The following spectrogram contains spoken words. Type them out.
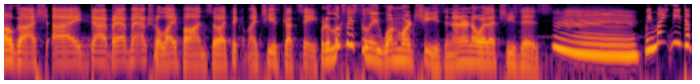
Oh gosh, I died, but I have my extra life on, so I think my cheese got safe. But it looks like I still need one more cheese, and I don't know where that cheese is. Hmm. We might need to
